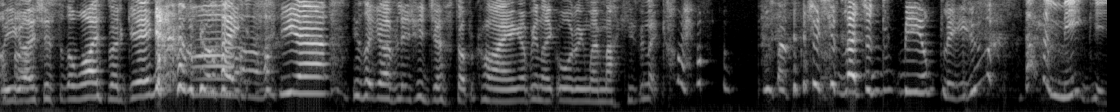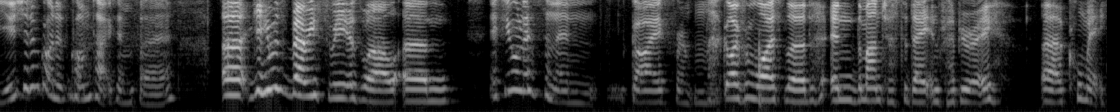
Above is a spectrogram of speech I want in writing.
"Were you guys just at the Weyes Blood gig?" and we were like, "Yeah." He was like, "Yeah, I've literally just stopped crying. I've been like ordering my Mackey's, been like, can I have a chicken legend meal, please?" That's a meet you. You should have gotten his contact info. Uh, yeah, he was very sweet as well. Um, If you're listening, guy from guy from Weyes Blood in the Manchester date in February. Uh, call me.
